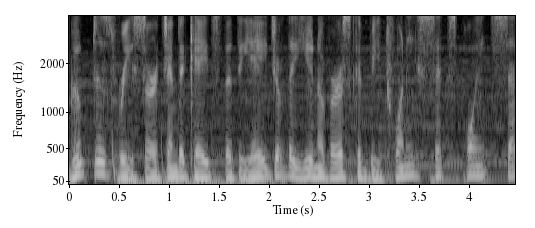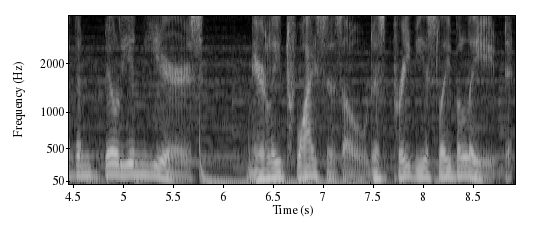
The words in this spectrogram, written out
Gupta's research indicates that the age of the universe could be 26.7 billion years, nearly twice as old as previously believed.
